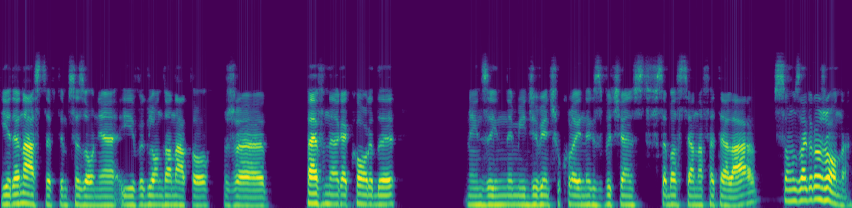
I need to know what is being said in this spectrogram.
jedenaste w tym sezonie i wygląda na to, że pewne rekordy, między innymi dziewięciu kolejnych zwycięstw Sebastiana Fetela, są zagrożone.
